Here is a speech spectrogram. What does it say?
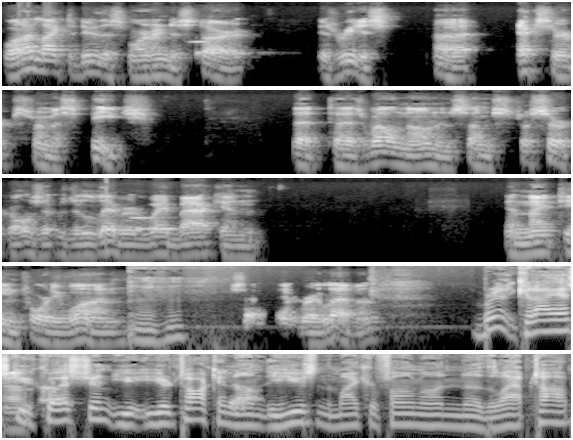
What I'd like to do this morning to start is read a uh, excerpts from a speech that uh, well known in some circles. It was delivered way back in in 1941, hmm September 11th. Brent, could I ask you a Um, question? You, you're talking on, you're using the microphone on uh, the laptop?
